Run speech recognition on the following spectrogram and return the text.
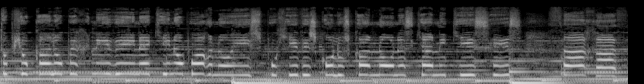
το πιο καλό παιχνίδι είναι εκείνο που αγνοείς Που έχει δύσκολους κανόνες και αν νικήσεις θα χαθείς.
